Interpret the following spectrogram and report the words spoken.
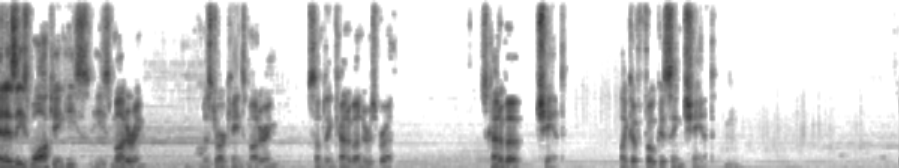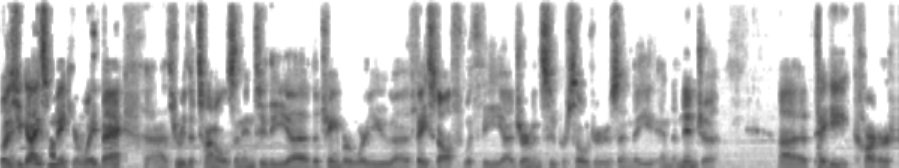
And as he's walking, he's he's muttering. Mr. Arcane's muttering something kind of under his breath. It's kind of a chant, like a focusing chant. Well, as you guys make your way back uh, through the tunnels and into the uh, the chamber where you uh, faced off with the uh, German super soldiers and the and the ninja, uh, Peggy Carter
